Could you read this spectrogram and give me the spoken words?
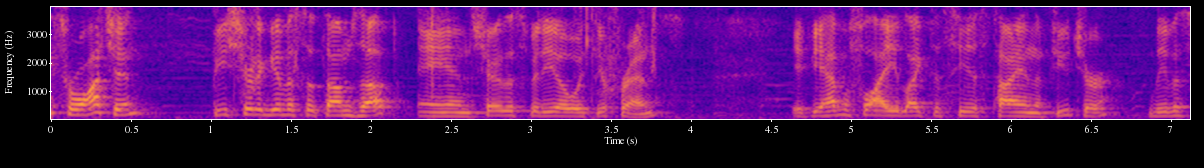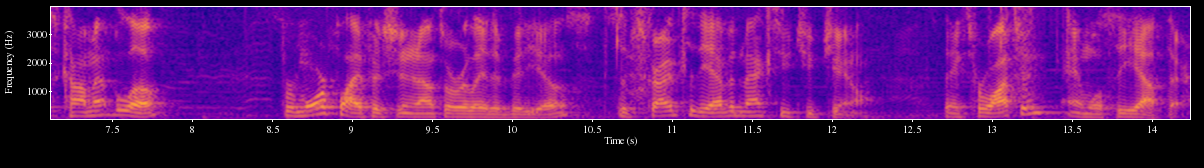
Thanks for watching. Be sure to give us a thumbs up and share this video with your friends. If you have a fly you'd like to see us tie in the future, leave us a comment below. For more fly fishing and outdoor related videos, subscribe to the AvidMax YouTube channel. Thanks for watching, and we'll see you out there.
